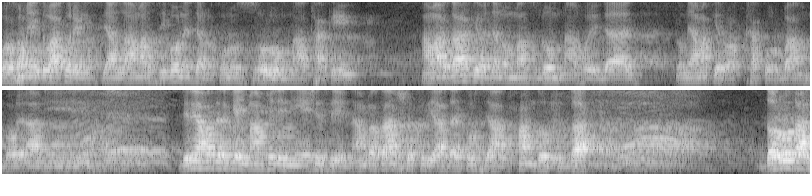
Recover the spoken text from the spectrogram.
প্রথমে দোয়া করে নিচ্ছি, আল্লাহ আমার জীবনে যেন কোনো জুলুম না থাকে। আমার দ্বারা কেউ যেন মাজলুম না হয়ে যায়। তুমি আমাকে রক্ষা করবা বলে আমি যিনি আমাদেরকে এই মাহফিলে নিয়ে এসেছেন, আমরা তার শুকরিয়া আদায় করছি, আলহামদুলিল্লাহ। দরুদ আর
